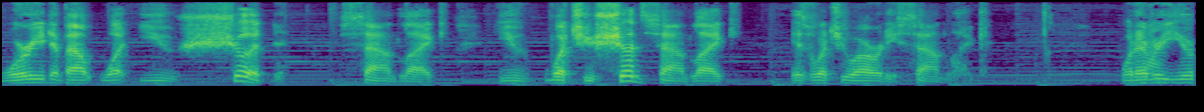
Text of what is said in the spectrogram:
worried about what you should sound like. You what you should sound like is what you already sound like. Whatever Yeah.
